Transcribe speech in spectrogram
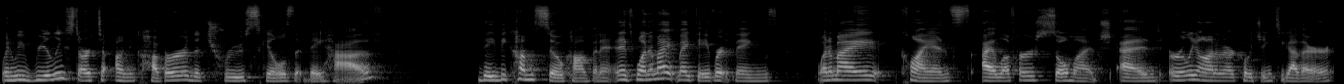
when we really start to uncover the true skills that they have, they become so confident. And it's one of my, my favorite things. One of my clients, I love her so much. And early on in our coaching together,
